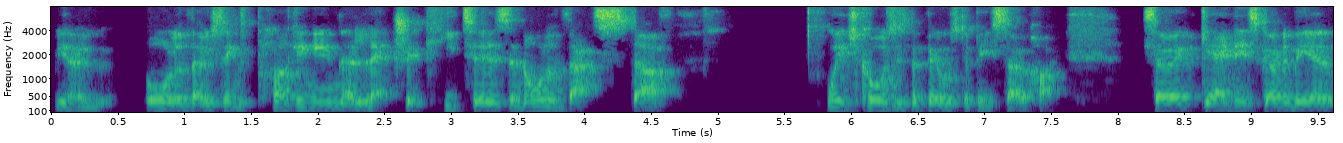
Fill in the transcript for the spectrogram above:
you know, all of those things, plugging in electric heaters and all of that stuff, which causes the bills to be so high. So again, it's going to be a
